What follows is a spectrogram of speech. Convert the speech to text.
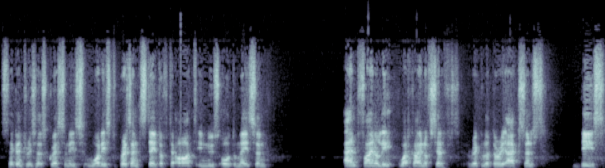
second research question is what is the present state of the art in news automation? And finally, what kind of self-regulatory actions these,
